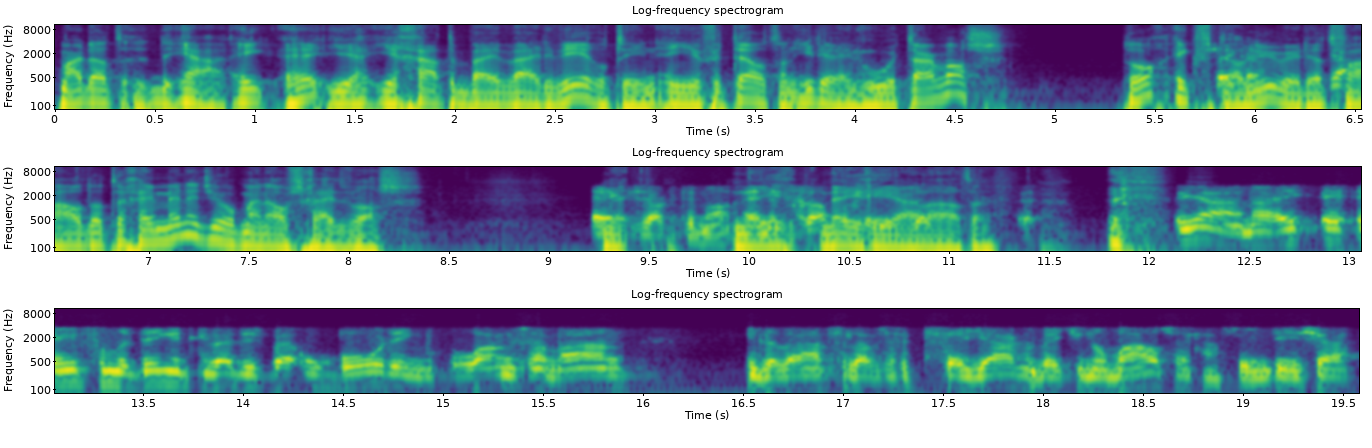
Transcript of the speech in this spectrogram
Maar dat, ja, ik, je, je gaat er bij wijde wereld in. En je vertelt aan iedereen hoe het daar was. Toch? Ik vertel nu weer dat ja. verhaal dat er geen manager op mijn afscheid was. Exact, man. Negen, negen jaar later. Ja, nou, een, een van de dingen die wij dus bij onboarding langzaamaan in de laatste, laten we zeggen, twee jaar een beetje normaal zijn gaan vinden, is ja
